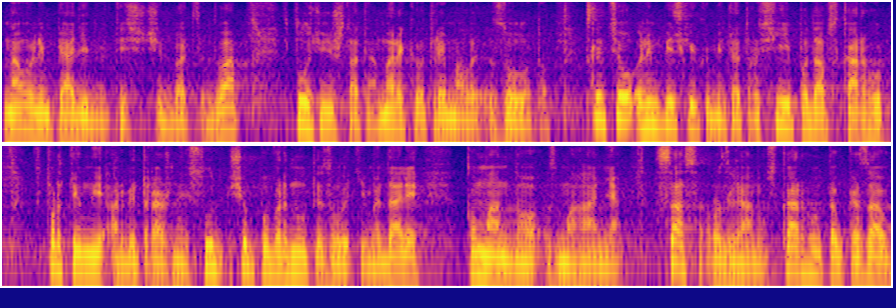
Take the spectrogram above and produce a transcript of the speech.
на Олімпіаді 2022. Сполучені Штати Америки отримали золото. Після цього Олімпійський комітет Росії подав скаргу в спортивний арбітражний суд, щоб повернути золоті медалі командного змагання. САС розглянув скаргу та вказав,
